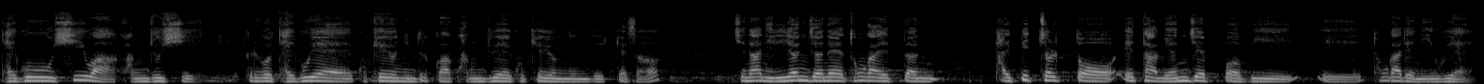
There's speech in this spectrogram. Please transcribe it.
대구시와 광주시 그리고 대구의 국회의원님들과 광주의 국회의원님들께서 지난 1년 전에 통과했던 달빛철도 에타 면제법이 이, 통과된 이후에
